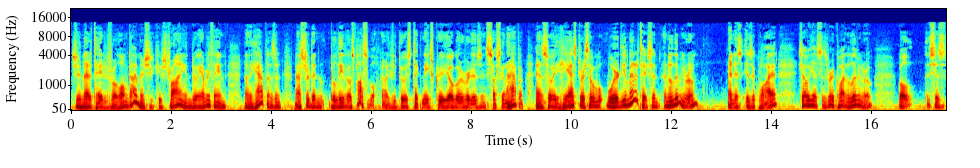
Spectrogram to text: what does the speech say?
She's meditated for a long time and she keeps trying and doing everything and nothing happens. And Master didn't believe that was possible. You know, if you do his techniques, Kriya Yoga, whatever it is, and stuff's going to happen. And so he asked her, he said, well, Where do you meditate? She said, In the living room. And is, is it quiet? She said, Oh, yes, it's very quiet in the living room. Well, he says,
